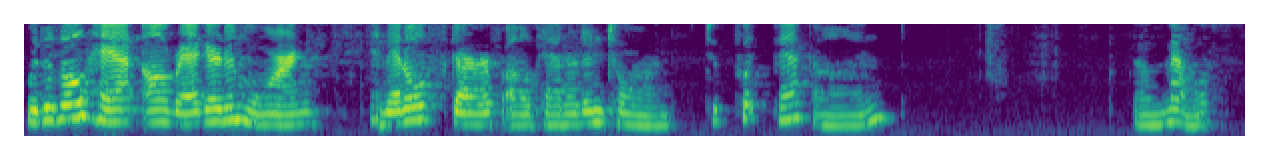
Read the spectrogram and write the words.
With his old hat all ragged and worn, and that old scarf all tattered and torn, to put back on the mouse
